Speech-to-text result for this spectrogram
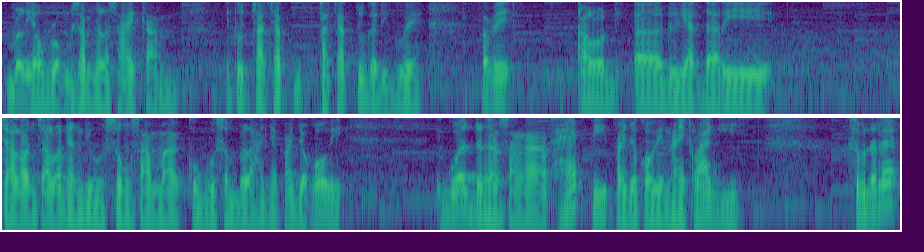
beliau belum bisa menyelesaikan itu cacat cacat juga di gue. Tapi kalau uh, dilihat dari calon-calon yang diusung sama kubu sebelahnya Pak Jokowi, gue dengan sangat happy Pak Jokowi naik lagi. Sebenarnya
